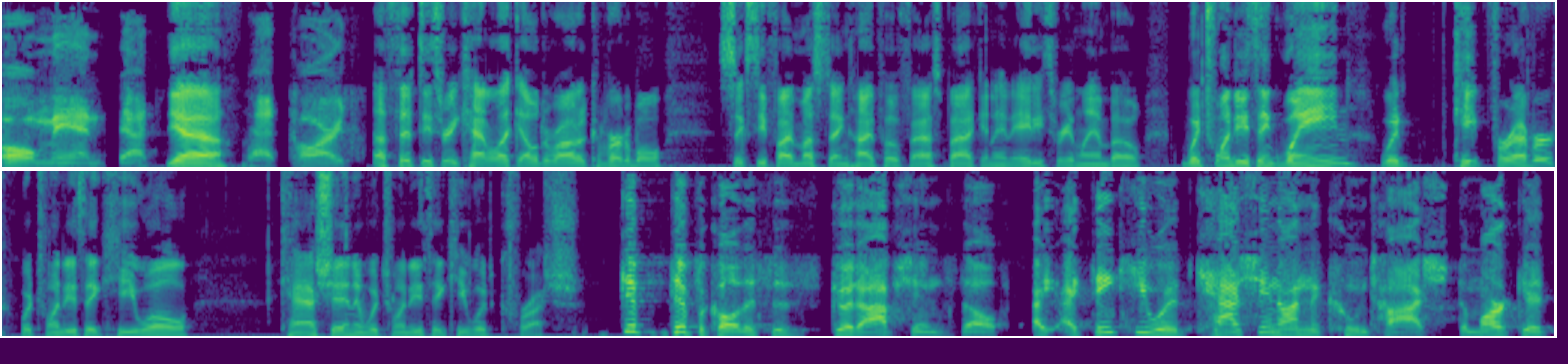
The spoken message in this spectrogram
oh man, that's yeah, that's hard. A '53 Cadillac Eldorado convertible, 65 Mustang Hypo Fastback, and an '83 Lambo. Which one do you think Wayne would keep forever? Which one do you think he will cash in, and which one do you think he would crush? Dif- difficult. This is good options, though. I, I think he would cash in on the Countach. The market's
